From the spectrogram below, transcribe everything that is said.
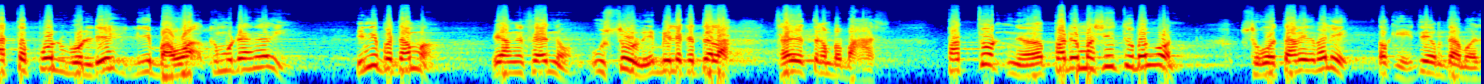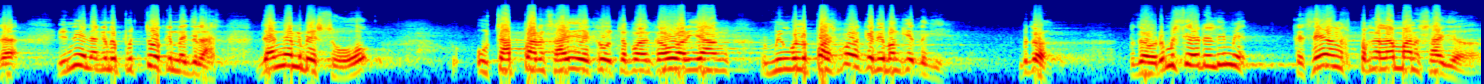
ataupun boleh dibawa kemudian hari. Ini pertama yang saya know. Usul ni bila katalah saya tengah berbahas. Patutnya pada masa itu bangun. Suruh tarik balik. Okey, itu yang pertama. Ini nak kena betul, kena jelas. Jangan besok ucapan saya ke ucapan kawan yang minggu lepas pun akan dibangkit lagi. Betul? Betul. Mesti ada limit. Saya pengalaman saya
